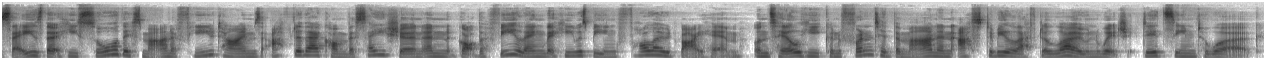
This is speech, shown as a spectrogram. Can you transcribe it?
says that he saw this man a few times after their conversation and got the feeling that he was being followed by him, until he confronted the man and asked to be left alone, which did seem to work.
